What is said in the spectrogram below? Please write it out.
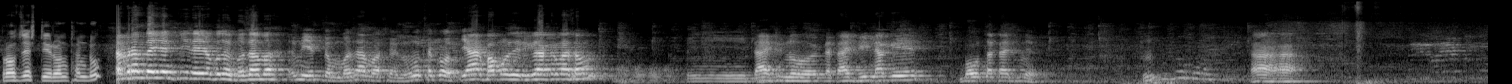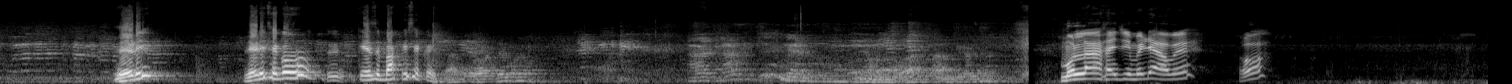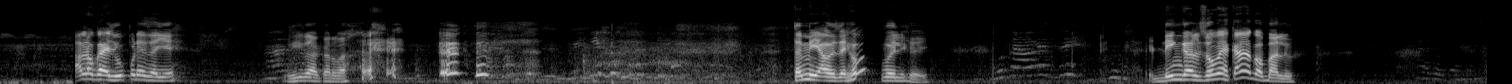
પ્રોજેસ્ટિરોન ઠંડુ. રામ રામ દઈ કી રહ્યો બધો મજામાં? એમ એકદમ મજામાં છે. હું થકો ત્યાર બાપોજી વિવાહ કરવા જાઉં. ટાઈટ નો ટાઈટ ઢીલ લાગે બહુ ટાઈટ ને હા હા રેડી રેડી છે કહું કે બાકી છે કઈ મોલ્લા હાજી મળ્યા હવે હો હાલો ગાય ઉપડે જઈએ વિવાહ કરવા તમે આવે જાય હો, બોલી હોય. ડિંગલ જોવે કાં કો બાલુ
